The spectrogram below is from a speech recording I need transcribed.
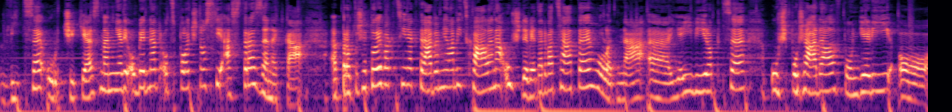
více určitě jsme měli objednat od společnosti AstraZeneca, eh, protože to je vakcína, která by měla být schválena už 29. ledna. Eh, její výrobce už požádal v pondělí o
